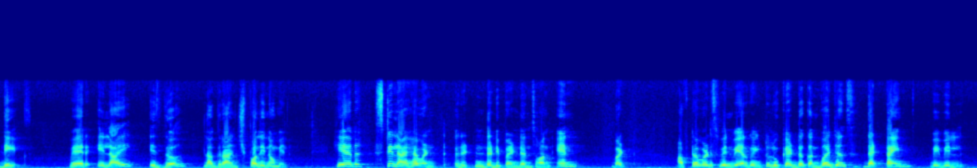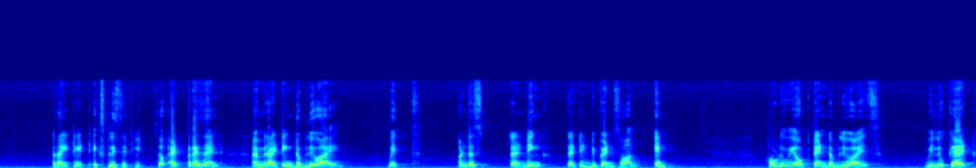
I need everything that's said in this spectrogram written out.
dx, where L i is the Lagrange polynomial. Here still I have not written the dependence on n, but afterwards when we are going to look at the convergence that time we will write it explicitly. So, at present I am writing w i with understanding that it depends on n. How do we obtain w i's? We look at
